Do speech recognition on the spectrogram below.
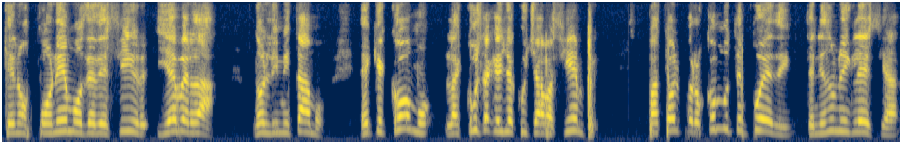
que nos ponemos de decir, y es verdad, nos limitamos. Es que como, la excusa que yo escuchaba siempre, pastor, pero ¿cómo usted puede, teniendo una iglesia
